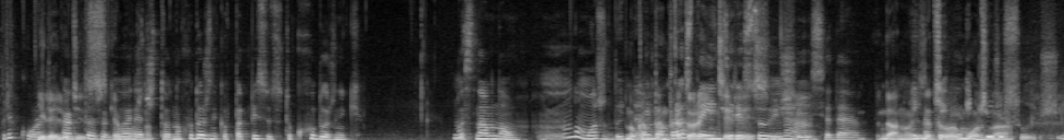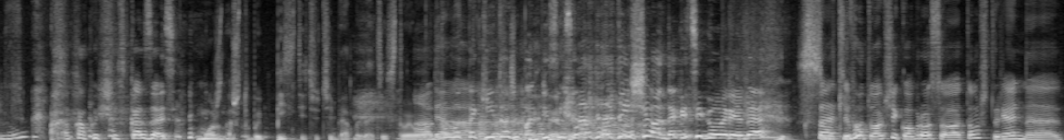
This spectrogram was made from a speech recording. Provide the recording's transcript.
Прикольно. Или Как люди, тоже с кем говорят, можно- что на художников подписываются только художники. в основном. Ну, может быть, Ну, да. контент, Просто который интересующиеся, да. Да, но из этого можно, Интересующий. А как еще сказать? можно, чтобы пиздить у тебя, блядь, из твоего А, адреса. ну вот такие тоже подписываются. Это еще одна категория, да. Кстати, вот вообще к вопросу о том, что реально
